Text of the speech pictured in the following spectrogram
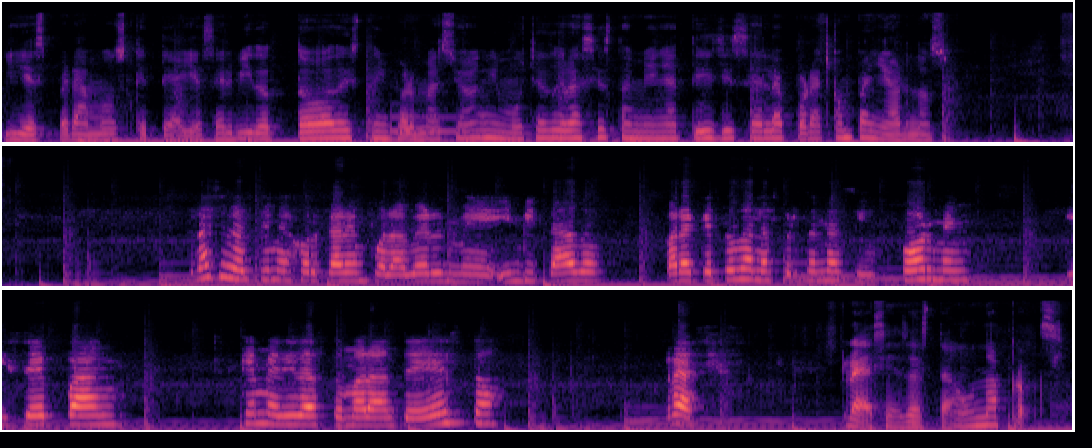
y esperamos que te haya servido toda esta información y muchas gracias también a ti Gisela por acompañarnos. Gracias a ti mejor Karen por haberme invitado para que todas las personas se informen y sepan qué medidas tomar ante esto. Gracias. Gracias, hasta una próxima.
